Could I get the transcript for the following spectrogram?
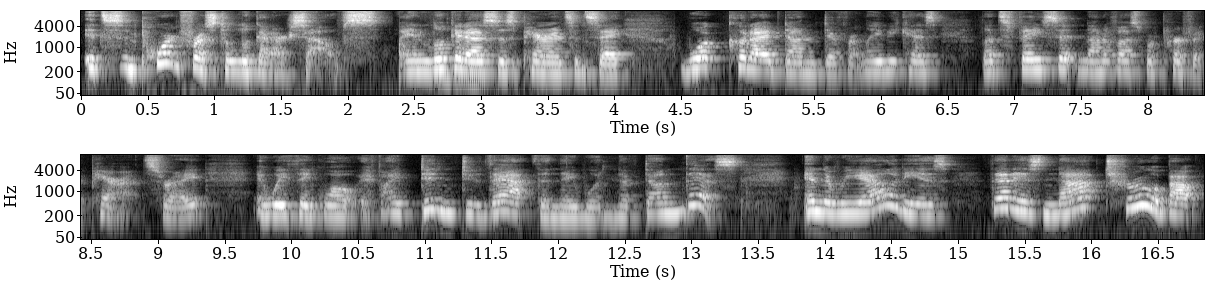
it's important for us to look at ourselves and look at mm-hmm. us as parents and say, what could I have done differently? Because let's face it, none of us were perfect parents, right? And we think, well, if I didn't do that, then they wouldn't have done this. And the reality is, that is not true about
